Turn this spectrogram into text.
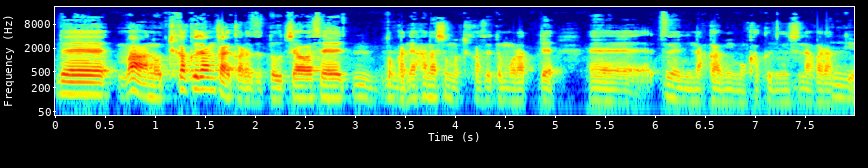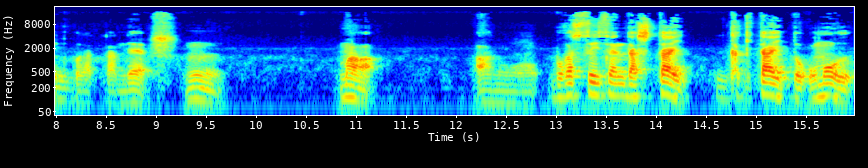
で、まあ、あの、企画段階からずっと打ち合わせうん。とかね、話も聞かせてもらって、えー、常に中身も確認しながらっていうところだったんで、うん。まあ、あの、僕が推薦出したい、書きたいと思う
